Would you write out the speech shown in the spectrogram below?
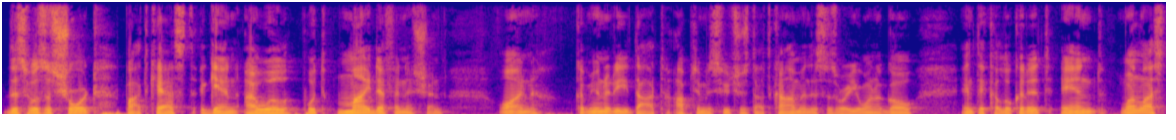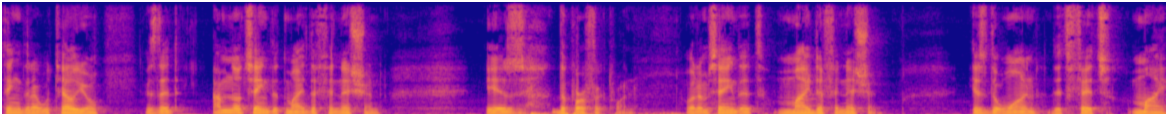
This was a short podcast. Again, I will put my definition on community.optimusfutures.com, and this is where you want to go and take a look at it. And one last thing that I would tell you is that I'm not saying that my definition is the perfect one. What I'm saying that my definition is the one that fits my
